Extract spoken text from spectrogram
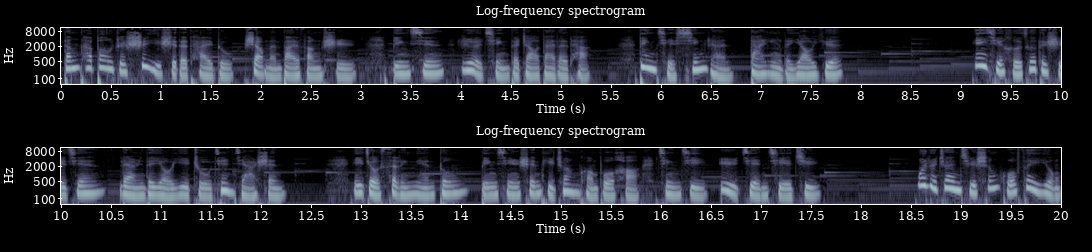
当他抱着试一试的态度上门拜访时，冰心热情的招待了他，并且欣然答应了邀约。一起合作的时间，两人的友谊逐渐加深。一九四零年冬，冰心身体状况不好，经济日渐拮据。为了赚取生活费用，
